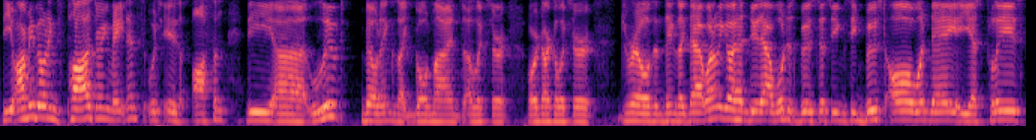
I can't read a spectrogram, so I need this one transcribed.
the army buildings pause during maintenance, which is awesome. The uh, loot buildings like gold mines, elixir, or dark elixir drills and things like that. Why don't we go ahead and do that? We'll just boost this so you can see boost all one day. Yes, please.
